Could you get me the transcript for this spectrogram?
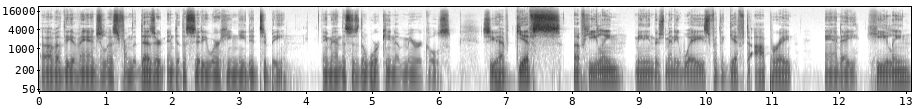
of the evangelist from the desert into the city where he needed to be. Amen. This is the working of miracles. So you have gifts of healing, meaning there's many ways for the gift to operate, and a healing,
